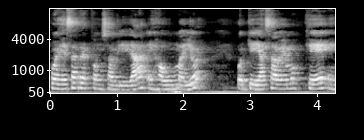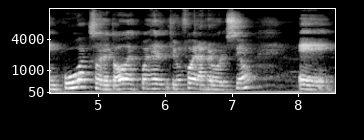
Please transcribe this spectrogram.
pues esa responsabilidad es aún mayor, porque ya sabemos que en Cuba, sobre todo después del triunfo de la revolución, eh,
